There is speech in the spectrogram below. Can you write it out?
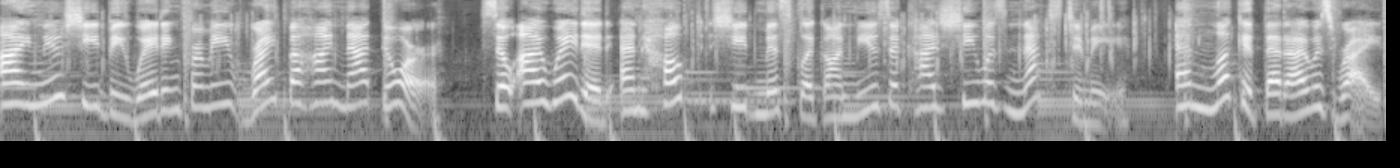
I knew she'd be waiting for me right behind that door. So I waited and hoped she'd misclick on music cause she was next to me. And look at that I was right.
